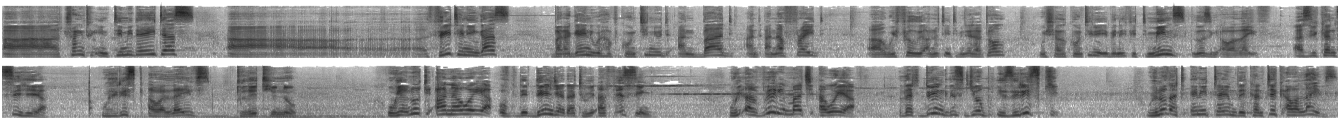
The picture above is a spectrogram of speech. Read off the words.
uh, trying to intimidate us, uh, threatening us. But again, we have continued and unbarred and unafraid. Uh, we feel we are not intimidated at all. We shall continue even if it means losing our life. As you can see here, we risk our lives to let you know. We are not unaware of the danger that we are facing. We are very much aware that doing this job is risky. We know that anytime they can take our lives.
